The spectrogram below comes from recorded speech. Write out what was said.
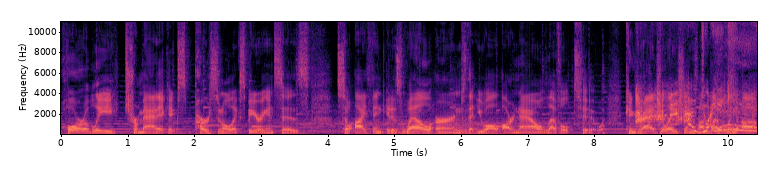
horribly traumatic ex- personal experiences. So I think it is well earned that you all are now level two. Congratulations on leveling up.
